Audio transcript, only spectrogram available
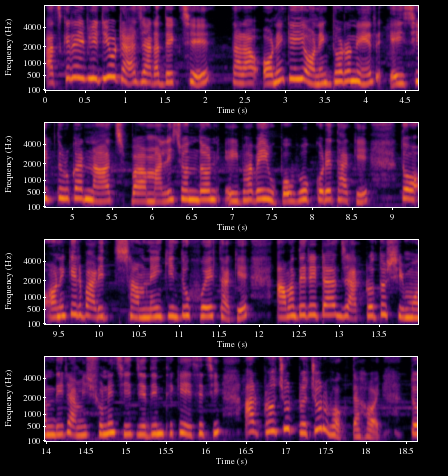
আজকের এই ভিডিওটা যারা দেখছে তারা অনেকেই অনেক ধরনের এই শিব দুর্গার নাচ বা মালিচন্দন এইভাবেই উপভোগ করে থাকে। তো অনেকের বাড়ির সামনেই কিন্তু হয়ে থাকে। আমাদের এটা জাগ্রত শিব মন্দির আমি শুনেছি, যেদিন থেকে এসেছি আর প্রচুর প্রচুর ভক্তা হয়। তো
